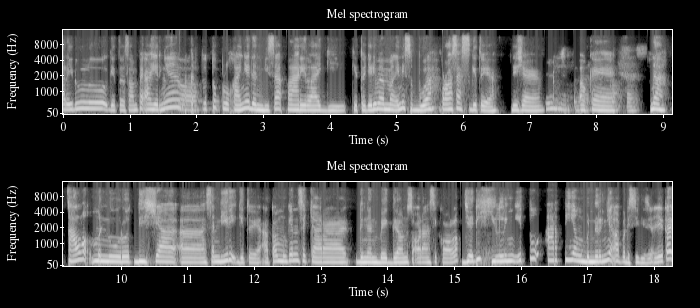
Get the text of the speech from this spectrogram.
lari dulu gitu. Sampai akhirnya tertutup lukanya dan bisa lari lagi gitu. Jadi memang ini sebuah proses gitu ya. Disha ya. Hmm, Oke. Okay. Nah, kalau menurut Disha uh, sendiri gitu ya, atau mungkin secara dengan background seorang psikolog, jadi healing itu arti yang benernya apa di sini? Jadi kan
